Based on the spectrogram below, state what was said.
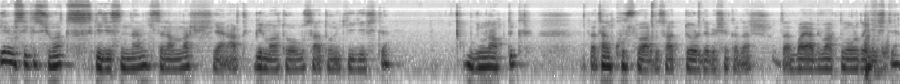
28 Şubat gecesinden selamlar. Yani artık 1 Mart oldu. Saat 12'yi geçti. Bugün ne yaptık? Zaten kurs vardı saat 4'e 5'e kadar. Zaten Bayağı bir vaktim orada geçti.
